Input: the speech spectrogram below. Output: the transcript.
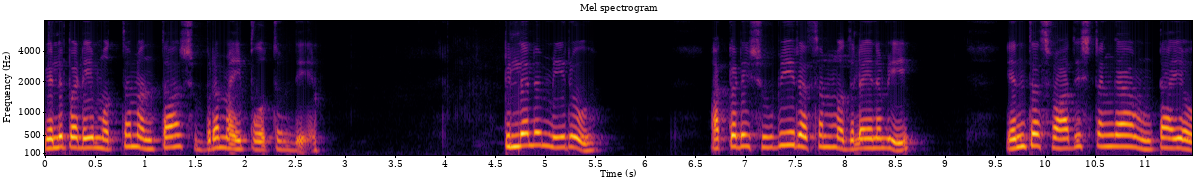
వెలుపడి మొత్తం అంతా శుభ్రమైపోతుంది. పిల్లలు మీరు అక్కడి శూబీ రసం మొదలైనవి ఎంత స్వాదిష్టంగా ఉంటాయో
